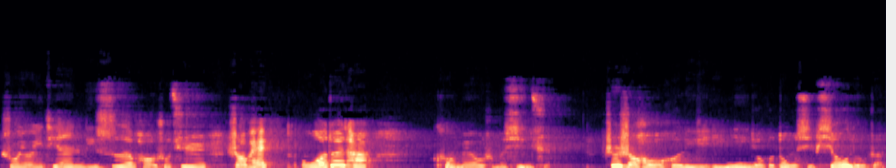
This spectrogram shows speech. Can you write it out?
说有一天，李四跑出去少赔，我对他可没有什么兴趣。这时候，河里隐隐有个东西漂流着，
